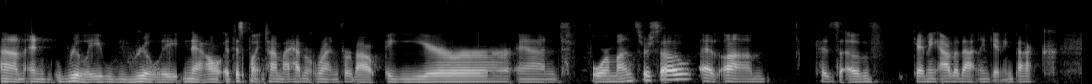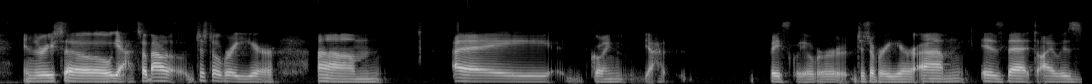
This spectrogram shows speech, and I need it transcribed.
um, and really, really now at this point in time, I haven't run for about a year and four months or so because um, of getting out of that and getting back injury. So yeah, so about just over a year. Um, I going yeah, basically over just over a year. Um, is that I was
